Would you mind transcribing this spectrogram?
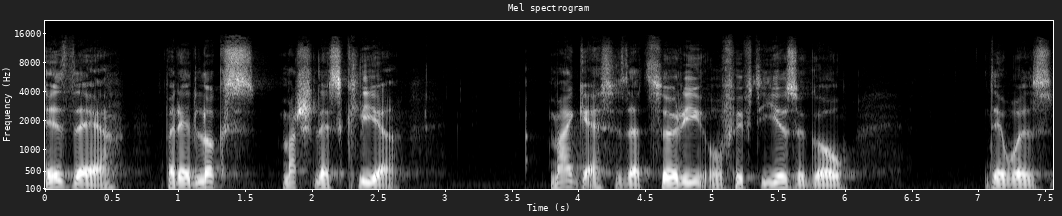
is there, but it looks much less clear. My guess is that 30 or 50 years ago, there was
